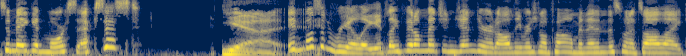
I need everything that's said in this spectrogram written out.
to make it more sexist. Yeah, It wasn't really. It like they don't mention gender at all in the original poem, and then in this one it's all like.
